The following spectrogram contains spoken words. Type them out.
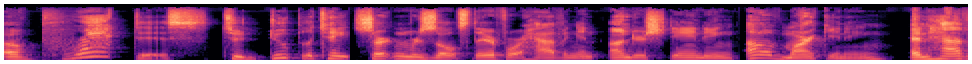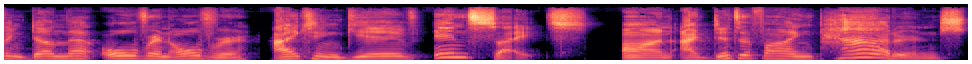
of practice to duplicate certain results, therefore having an understanding of marketing. And having done that over and over, I can give insights on identifying patterns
